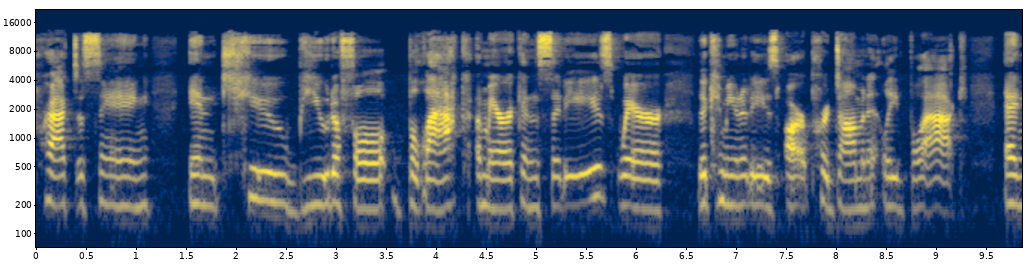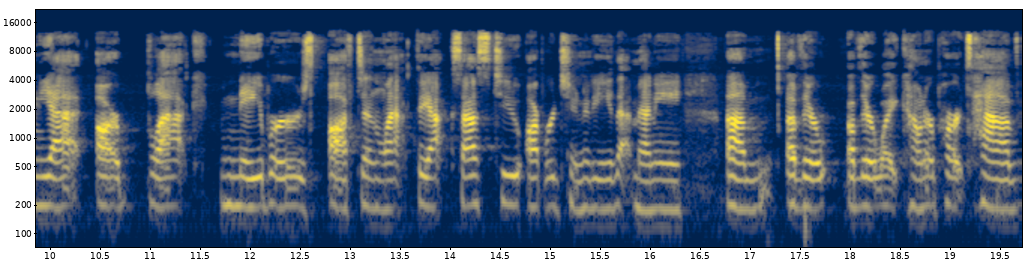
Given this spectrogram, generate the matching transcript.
practicing in two beautiful Black American cities where the communities are predominantly Black, and yet our Black neighbors often lack the access to opportunity that many um, of their of their white counterparts have.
